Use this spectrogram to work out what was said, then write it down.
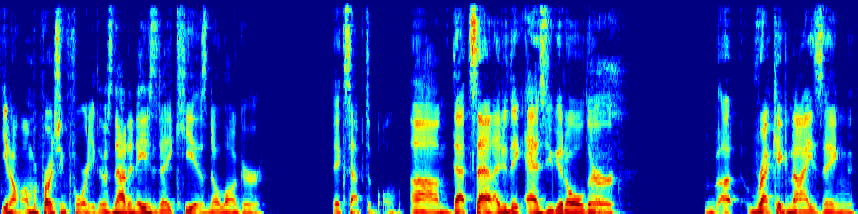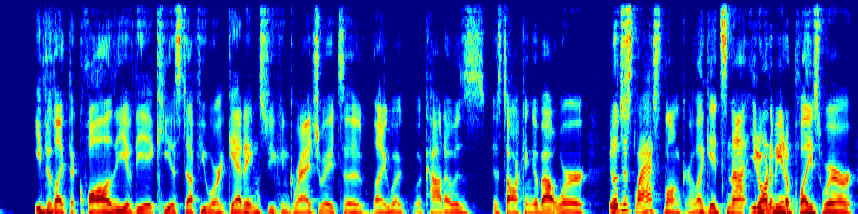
you know, I'm approaching 40. There's not an age that IKEA is no longer acceptable. Um that said, I do think as you get older, uh, recognizing either like the quality of the IKEA stuff you are getting, so you can graduate to like what, what Kato is is talking about, where it'll just last longer. Like it's not you don't want to be in a place where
